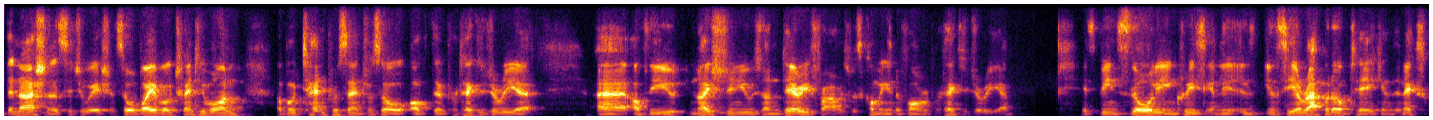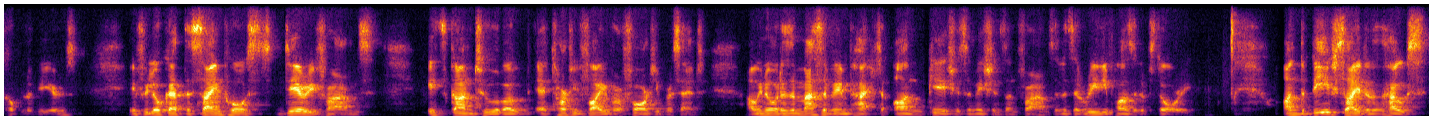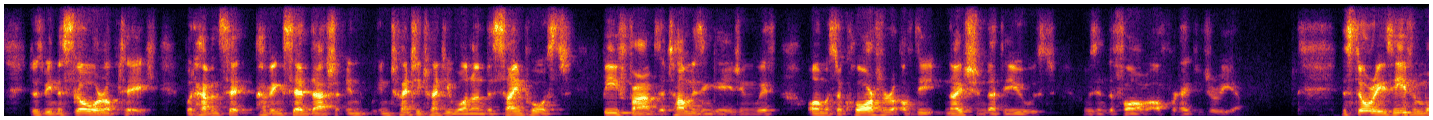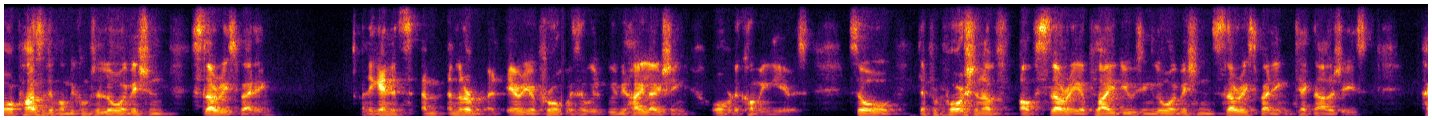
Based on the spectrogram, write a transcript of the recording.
the national situation. So by about 21, about 10% or so of the protected urea uh, of the nitrogen used on dairy farms was coming in the form of protected urea. It's been slowly increasing, and you'll see a rapid uptake in the next couple of years. If we look at the signpost dairy farms, it's gone to about uh, 35 or 40 percent, and we know it has a massive impact on gaseous emissions on farms, and it's a really positive story. On the beef side of the house, there's been a slower uptake, but having said having said that, in in 2021 on the signpost beef farms that Tom is engaging with, almost a quarter of the nitrogen that they used was in the form of protected urea. The story is even more positive when we come to low emission slurry spreading. And again, it's um, another area of progress that we'll, we'll, be highlighting over the coming years. So the proportion of, of slurry applied using low emission slurry spreading technologies,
